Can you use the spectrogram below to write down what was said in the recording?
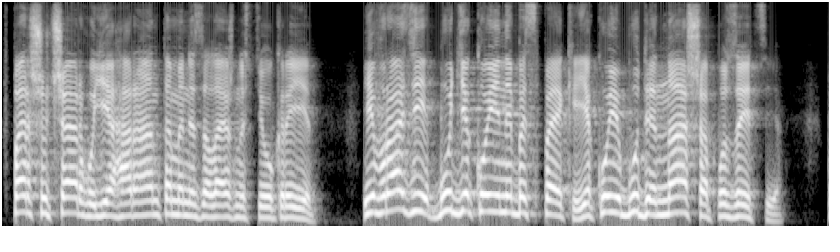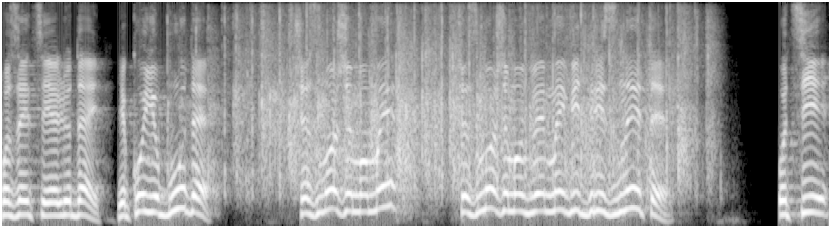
в першу чергу є гарантами незалежності України. І в разі будь-якої небезпеки, якою буде наша позиція, позиція людей, якою буде, чи зможемо ми, чи зможемо ми відрізнити оці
